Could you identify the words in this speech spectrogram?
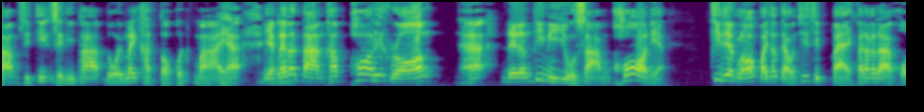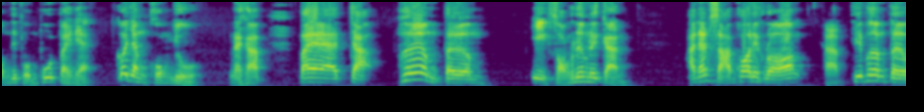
ตามสิทธิเสรีภาพโดยไม่ขัดต่อกฎหมายฮะอย่างไรก็ตามครับข้อเรียกร้องนะฮะเดิมที่มีอยู่ 3 ข้อเนี่ยที่เรียกร้องไปตั้งแต่วันที่ 18 กรกฎาคมที่ผมพูดไปเนี่ยก็ยังคงอยู่ นะครับ แต่จะเพิ่มเติมอีก 2 เรื่องด้วยกัน อันนั้น 3 ข้อเรียกร้องครับที่เพิ่มเติม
